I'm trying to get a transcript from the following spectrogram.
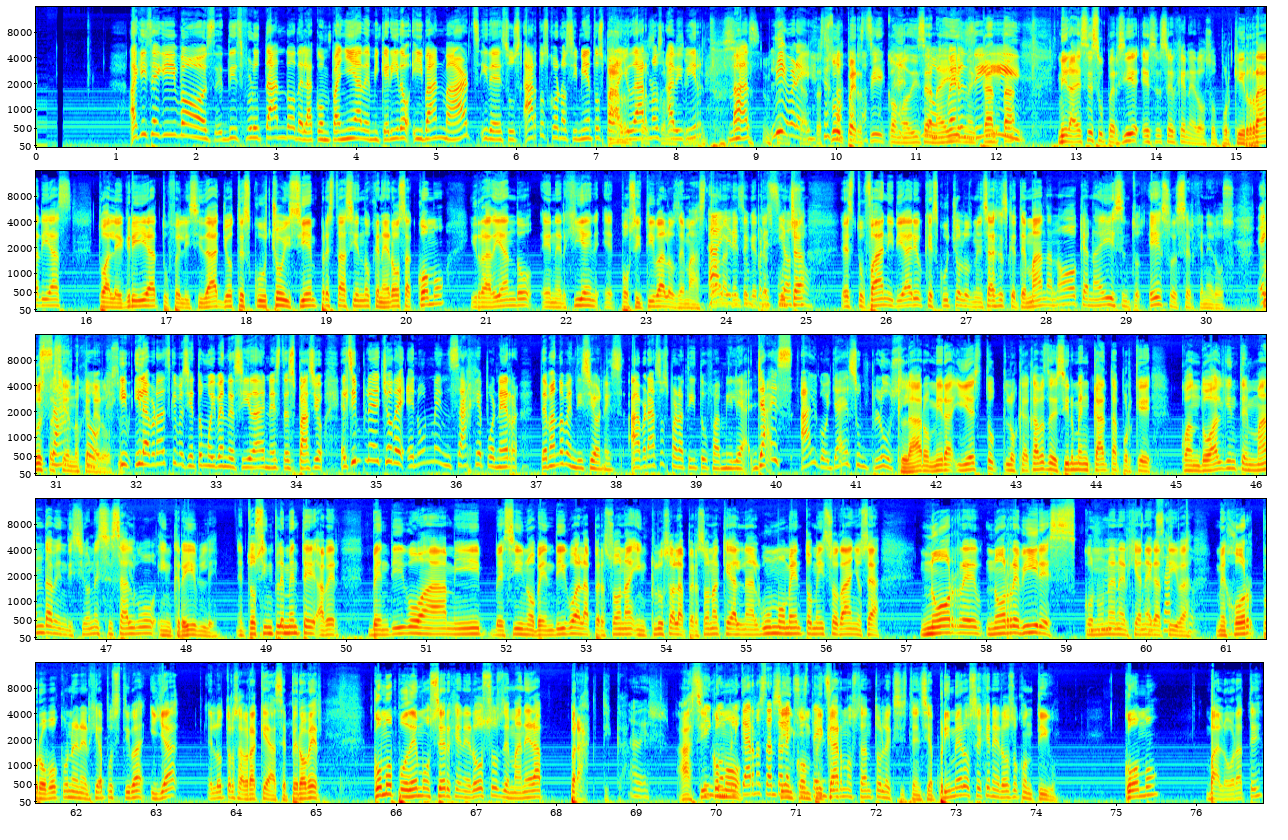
Aquí seguimos disfrutando de la compañía de mi querido Iván Martz y de sus hartos conocimientos para Hartos ayudarnos a vivir más libre. Súper sí, como dice Anaí, Súper me sí. encanta. Mira, ese súper sí, ese es ser generoso, porque irradias tu alegría, tu felicidad. Yo te escucho y siempre estás siendo generosa. ¿Cómo? Irradiando energía eh, positiva a los demás. Toda Ay, la eres gente un que precioso. te escucha es tu fan y diario que escucho los mensajes que te mandan. No, que Anaís, entonces, eso es ser generoso. Tú estás siendo Exacto. generosa. Y, y la verdad es que me siento muy bendecida en este espacio. El simple hecho de en un mensaje poner, te mando bendiciones, abrazos para ti y tu familia, ya es algo, ya es un plus. Claro, mira, y esto, lo que acabas de decir me encanta porque cuando alguien te manda bendiciones es algo increíble. Entonces simplemente, a ver, bendigo a mi vecino, bendigo a la persona, incluso a la persona que en algún momento me hizo daño. O sea, no, re- no revires con una energía negativa. exacto. Mejor provoca una energía positiva y ya el otro sabrá qué hace. Pero a ver, ¿cómo podemos ser generosos de manera práctica? A ver. Así Sin como complicarnos tanto sin la existencia. complicarnos tanto la existencia. Primero, sé generoso contigo. ¿Cómo? Valórate.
